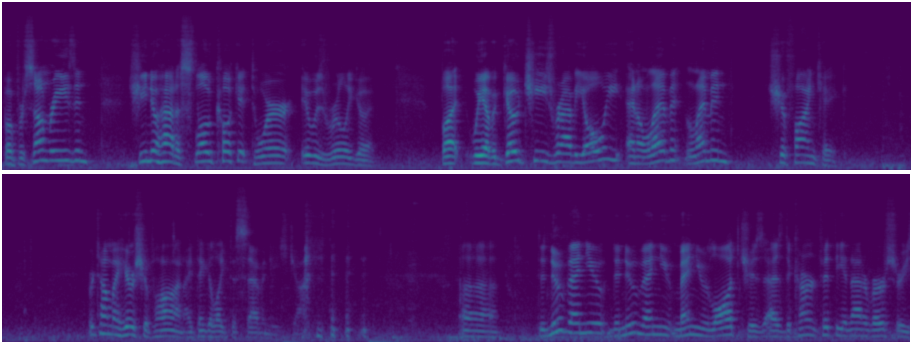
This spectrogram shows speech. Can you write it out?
But for some reason, she knew how to slow cook it to where it was really good. But we have a goat cheese ravioli and a lemon lemon chiffon cake. Every time I hear chiffon, I think of like the '70s, John. uh, the new venue, the new venue menu launches as the current 50th anniversary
